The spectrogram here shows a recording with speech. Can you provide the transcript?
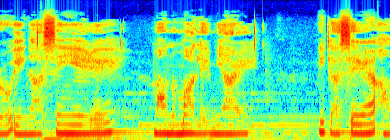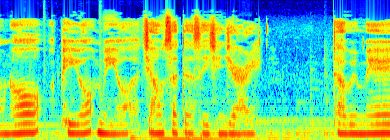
တို့အိမ်ကဆင်းရဲတယ်မောင်နှမလည်းများတယ်မိတာဆယ်ရန်အောင်တော့အဖေရောအမေရောအကြောင်းဆက်တက်စေချင်ကြတယ်ဒါပေမဲ့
